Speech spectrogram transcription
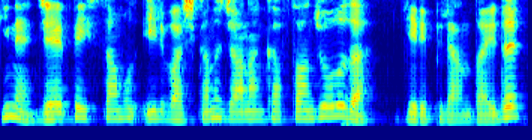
Yine CHP İstanbul İl Başkanı Canan Kaftancıoğlu da geri plandaydı.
